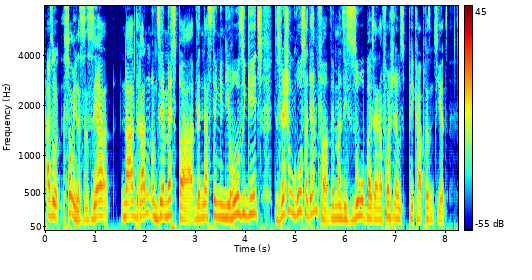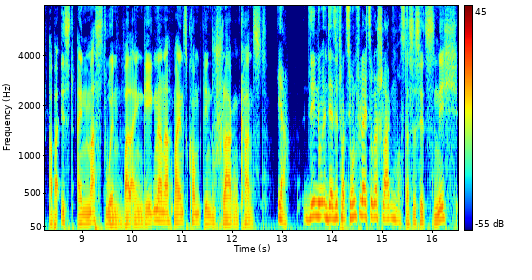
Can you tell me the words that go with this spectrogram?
Also, sorry, das ist sehr nah dran und sehr messbar. Wenn das Ding in die Hose geht, das wäre schon ein großer Dämpfer, wenn man sich so bei seiner Vorstellungs-PK präsentiert. Aber ist ein Must-Win, weil ein Gegner nach Mainz kommt, den du schlagen kannst. Ja, den du in der Situation vielleicht sogar schlagen musst. Das ist jetzt nicht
